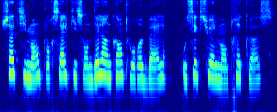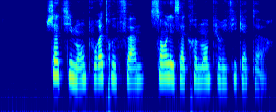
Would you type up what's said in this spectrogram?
Châtiment pour celles qui sont délinquantes ou rebelles ou sexuellement précoces. Châtiment pour être femme sans les sacrements purificateurs.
